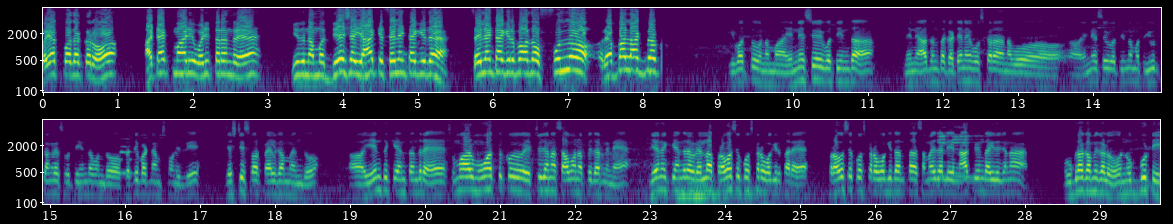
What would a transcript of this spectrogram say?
ಭಯೋತ್ಪಾದಕರು ಅಟ್ಯಾಕ್ ಮಾಡಿ ಹೊಡಿತಾರಂದ್ರೆ ಇದು ನಮ್ಮ ದೇಶ ಯಾಕೆ ಸೈಲೆಂಟ್ ಆಗಿದೆ? ಸೈಲೆಂಟ್ ಆಗಿರ್ಬಾರ್ದು ಫುಲ್ಲು ರೆಬಲ್ ಆಗ್ಬೇಕು. ಇವತ್ತು ನಮ್ಮ ಎನ್ ಎಸ್ ಯು ವತಿಯಿಂದ ನಿನ್ನೆ ಆದಂತ ಘಟನೆಗೋಸ್ಕರ ನಾವು ಎನ್ ಎಸ್ ಯು ವತಿಯಿಂದ ಮತ್ತು ಯೂತ್ ಕಾಂಗ್ರೆಸ್ ವತಿಯಿಂದ ಒಂದು ಪ್ರತಿಭಟನೆ ಹಮ್ಮಿಸ್ಕೊಂಡಿದ್ವಿ ಜಸ್ಟಿಸ್ ಫಾರ್ ಪಹಲ್ಗಾಮ್ ಎಂದು. ಏನಕ್ಕೆ ಅಂತಂದ್ರೆ ಸುಮಾರು ಮೂವತ್ತಕ್ಕೂ ಹೆಚ್ಚು ಜನ ಸಾವನ್ನಪ್ಪಿದ್ದಾರೆ ನಿನ್ನೆ. ಏನಕ್ಕೆ ಅಂದ್ರೆ ಅವರೆಲ್ಲ ಪ್ರವಾಸಕ್ಕೋಸ್ಕರ ಹೋಗಿರ್ತಾರೆ. ಪ್ರವಾಸಕ್ಕೋಸ್ಕರ ಹೋಗಿದಂತ ಸಮಯದಲ್ಲಿ ನಾಲ್ಕರಿಂದ ಐದು ಜನ ಉಗ್ರಗಾಮಿಗಳು ನುಗ್ಬಿಟ್ಟು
